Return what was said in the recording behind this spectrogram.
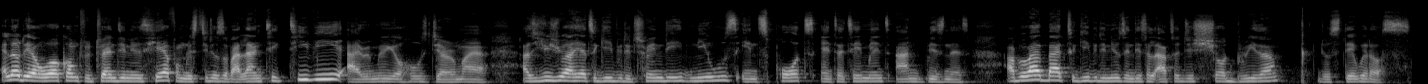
Hello there and welcome to Trending News here from the studios of Atlantic TV. I remain your host Jeremiah. As usual, I'm here to give you the trendy news in sports, entertainment and business. I'll be right back to give you the news in detail after this short breather. Just stay with us.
